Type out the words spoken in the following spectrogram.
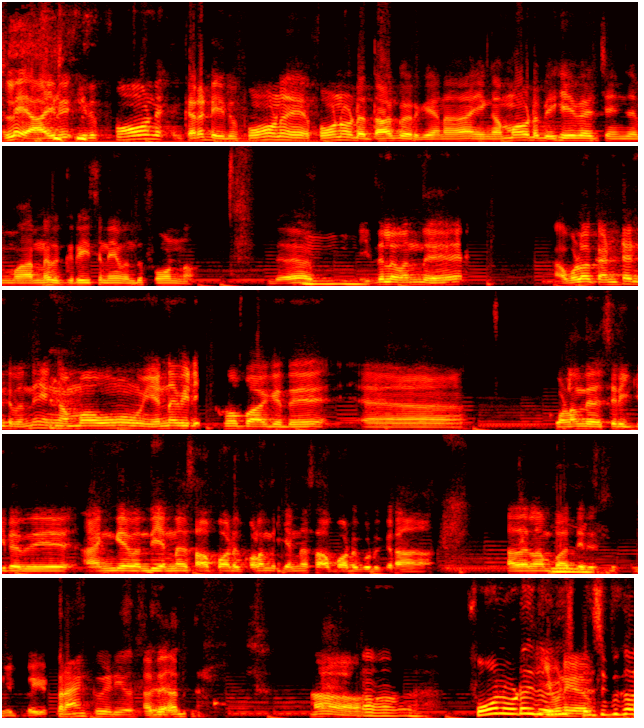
இல்லையா இது இது போன் கரெக்ட் இது போனு போனோட தாக்கம் இருக்கு. ஏன்னா எங்க அம்மாவோட பிஹேவியர் சேஞ்ச் மாறினதுக்கு ரீசனே வந்து போன் தான். இந்த. இதுல வந்து அவ்வளவு கண்டென்ட் வந்து எங்க அம்மாவும் என்ன வீடியோ பாக்குது. ஆஹ் குழந்தை சிரிக்கிறது அங்க வந்து என்ன சாப்பாடு குழந்தைக்கு என்ன சாப்பாடு கொடுக்கறான். அதெல்லாம் பார்த்து ரிசர்ச் பண்ணிட்டு இருக்கு. பிராங்க் வீடியோஸ் அது போனோட இது ஸ்பெசிபிக்கா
